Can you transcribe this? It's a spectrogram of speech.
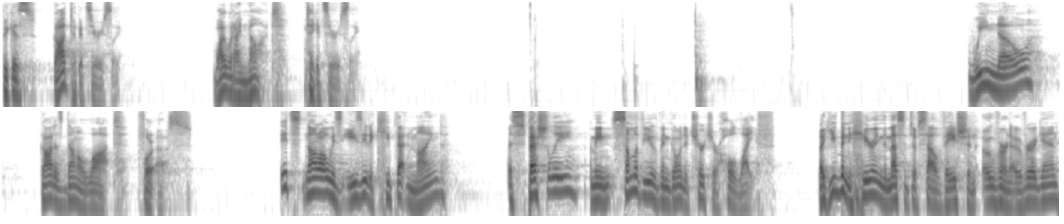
Because God took it seriously. Why would I not take it seriously? we know God has done a lot for us. It's not always easy to keep that in mind, especially, I mean, some of you have been going to church your whole life. Like you've been hearing the message of salvation over and over again,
